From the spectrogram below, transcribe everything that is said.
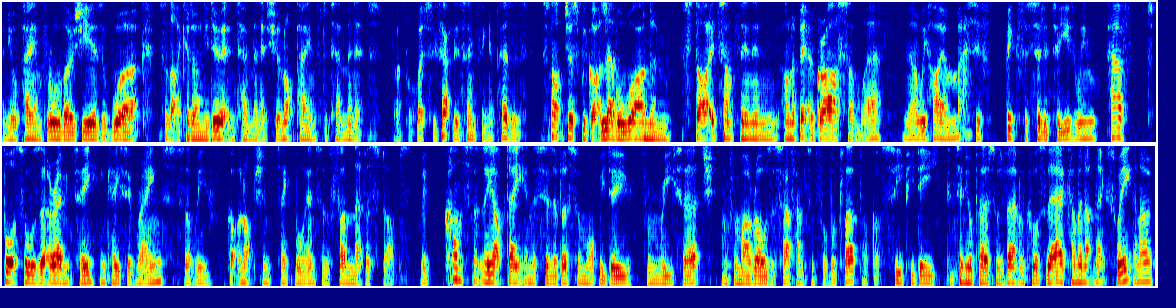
And you're paying for all those years of work so that I could only do it in ten minutes. You're not paying for the ten minutes. But I thought, well, it's exactly the same thing at Pezzaz. It's not just we got a level one and started something in on a bit of grass somewhere. You know, we hire massive, big facilities. We have sports halls that are empty in case it rains, so that we've got an option to take them all in, so the fun never stops. We're constantly updating the syllabus and what we do from research and from our roles at Southampton Football Club. I've got CPD, Continual Personal Development course there coming up next week, and I'll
